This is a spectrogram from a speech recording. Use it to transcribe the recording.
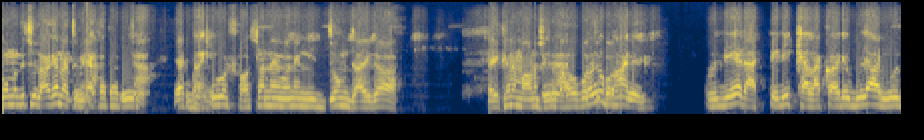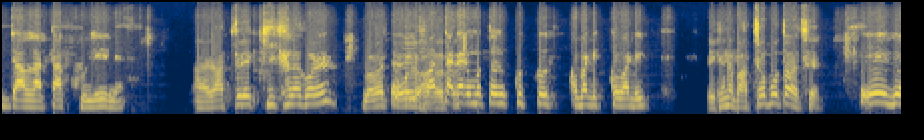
কোনো কিছু লাগে না? তুমি একা থাকছো না, একটা পুরো শ্মশানে মানে নির্জম জায়গা। এখানে মানুষকে দাহ করছে ভয় নেই। ওই যে রাত্রি খেলা করে বলে আর আমি জানলাটা খুলে নে। আর রাত্রে কি খেলা করে? বাবা একটু বললে। মতন কুতকুত কবাডি কবাডি। এখানে বাচ্চাও পোতা আছে? এই যে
